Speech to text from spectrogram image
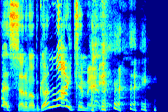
that son of a gun lied to me.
